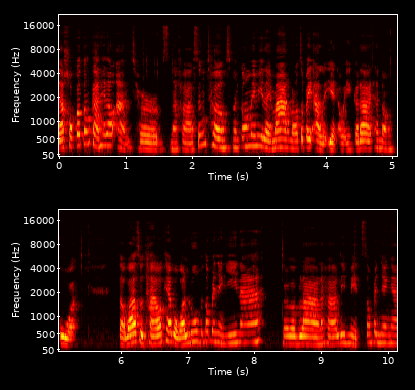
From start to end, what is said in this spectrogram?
แล้วเขาก็ต้องการให้เราอ่าน terms นะคะ ซึ่ง terms มันก็ไม่มีอะไรมากเนาะจะไปอ่านละเอียดเอาเองก็ได้ถ้าน้องกลัว แต่ว่าสุดท้ายก็แค่บอกว่ารูปมันต้องเป็นอย่างนี้นะบลาบลานะคะ limit ต้องเป็นยังไง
